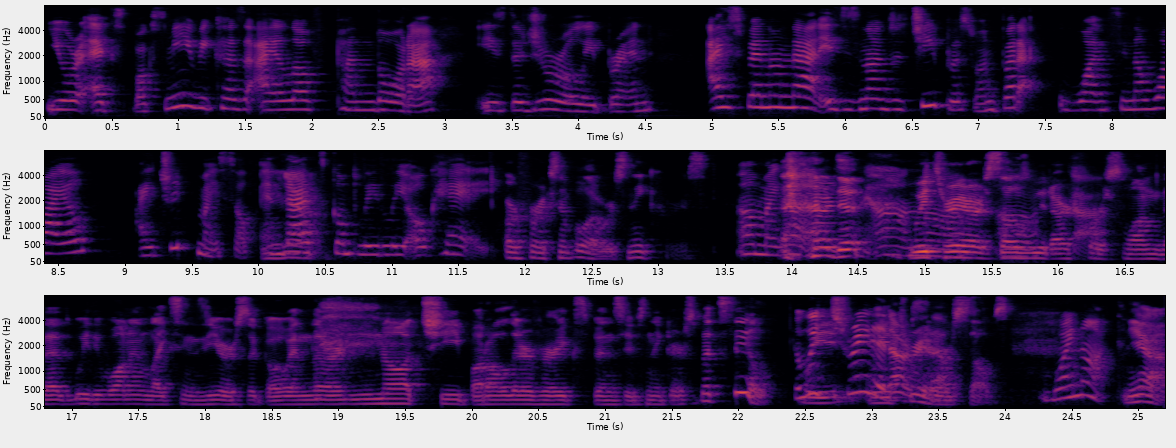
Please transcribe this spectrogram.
your xbox me because i love pandora is the jewelry brand i spend on that it is not the cheapest one but once in a while i treat myself and Yeah. that's completely okay Or for example, our sneakers. Oh my god The- oh, we no. treat ourselves Oh, with our God. first one that we wanted like since years ago, and they're not cheap at all. They're very expensive sneakers, but still, We treated ourselves. ourselves. why not Yeah.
